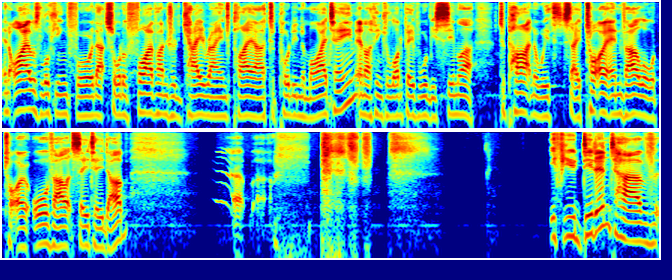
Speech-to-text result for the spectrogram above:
And I was looking for that sort of 500k range player to put into my team, and I think a lot of people would be similar to partner with, say, Toto and Val or Toto or Val at CT dub. Uh, if you didn't have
